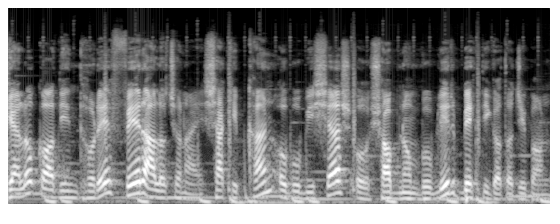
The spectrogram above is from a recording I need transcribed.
গেল কদিন ধরে ফের আলোচনায় শাকিব খান, অপু বিশ্বাস ও শবনম বুবলির ব্যক্তিগত জীবন।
